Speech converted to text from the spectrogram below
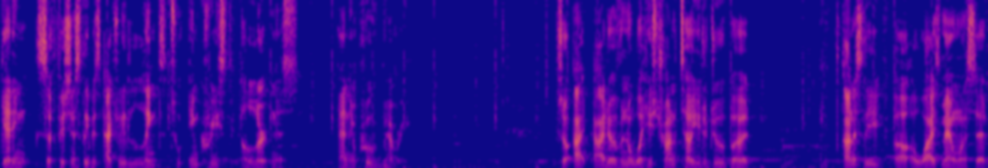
getting sufficient sleep is actually linked to increased alertness and improved memory. So I, I don't even know what he's trying to tell you to do, but honestly, uh, a wise man once said,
